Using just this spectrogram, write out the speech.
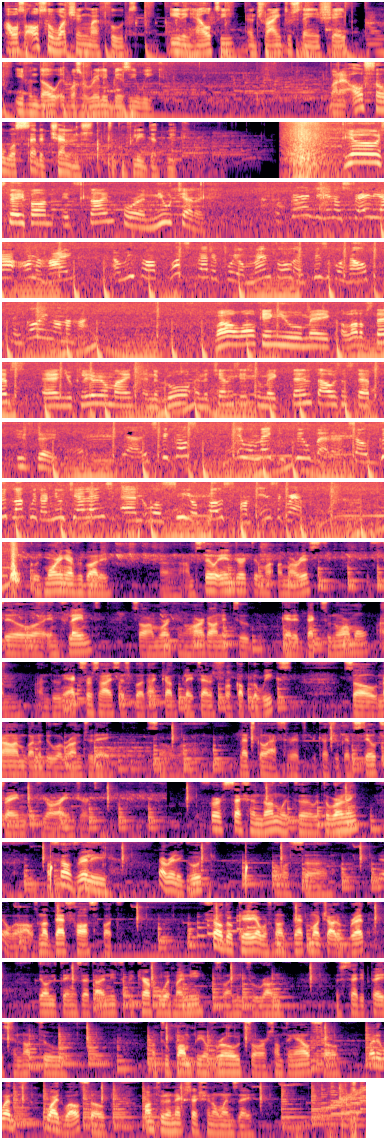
I was also watching my food, eating healthy and trying to stay in shape, even though it was a really busy week but I also was set a challenge to complete that week. Yo Stefan, it's time for a new challenge. We're currently in Australia on a hike and we thought what's better for your mental and physical health than going on a hike. While walking you make a lot of steps and you clear your mind and the goal and the challenge is to make 10,000 steps each day. Yeah, it's because it will make you feel better. So good luck with our new challenge and we'll see your posts on Instagram. good morning, everybody. Uh, I'm still injured in my, on my wrist. It's still uh, inflamed, so I'm working hard on it to get it back to normal. I'm I'm doing exercises, but I can't play tennis for a couple of weeks. So now I'm gonna do a run today. So uh, let's go after it because you can still train if you are injured. First session done with uh, with the running. I felt really, yeah, really good. I was, uh, yeah, well, I was not that fast, but felt okay. I was not that much out of breath. The only thing is that I need to be careful with my knee, so I need to run a steady pace and not too, not too bumpy of roads or something else. So, but it went quite well. So, on to the next session on Wednesday.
